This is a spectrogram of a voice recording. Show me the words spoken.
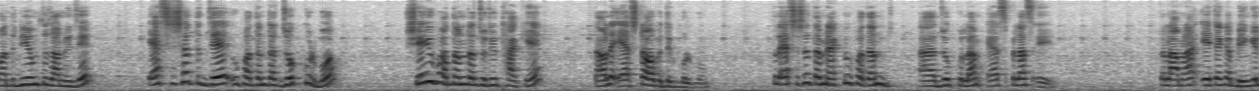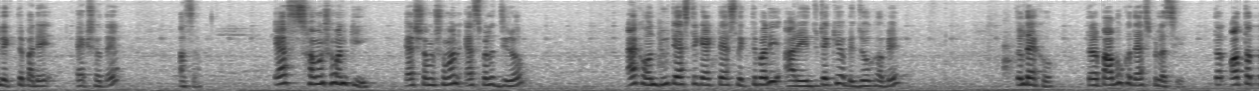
আমাদের নিয়ম তো জানি যে অ্যাসের সাথে যে উপাদানটা যোগ করব সেই উপাদানটা যদি থাকে, তাহলে অ্যাসটা অবেদক বলব। তাহলে অ্যাসের সাথে আমরা একটা উপাদান যোগ করলাম এস প্লাস এ তাহলে আমরা এটাকে ভেঙে লিখতে পারি একসাথে। আচ্ছা এস সমান সমান কি? এস সমান সমান এস প্লাস জিরো এখন দুইটা এস থেকে একটা এস লিখতে পারি, আর এই দুইটা কী হবে? যোগ হবে। তাহলে দেখো, তাহলে পাবো কোথায়? এস প্লাস সি তাহলে অর্থাৎ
